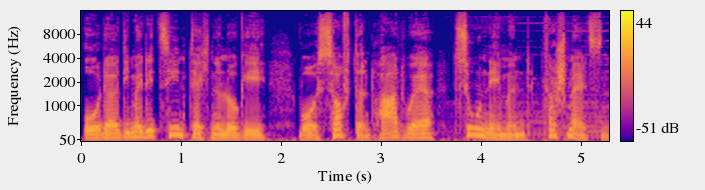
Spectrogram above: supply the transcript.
oder die Medizintechnologie, wo Soft und Hardware zunehmend verschmelzen.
